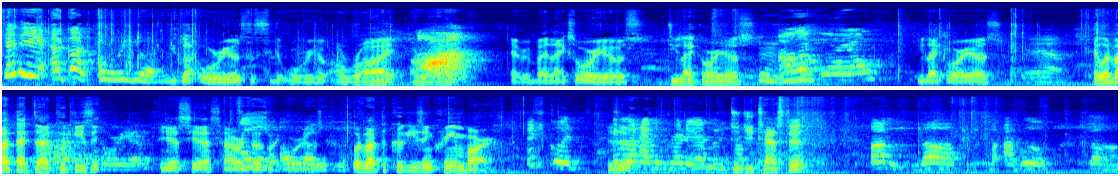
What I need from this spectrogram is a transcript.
Daddy, I got Oreo. You got Oreos. Let's see the Oreo. All right, all right. Everybody likes Oreos. Do you like Oreos? I like Oreo. You like Oreos? Yeah. Hey, what about that uh, cookies? And- Oreos. yes, yes. Howard I does like already. Oreos. What about the cookies and cream bar? It's good. Is it- I haven't tried it yet, but Did you test it? Um, no, but I will. Duh.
